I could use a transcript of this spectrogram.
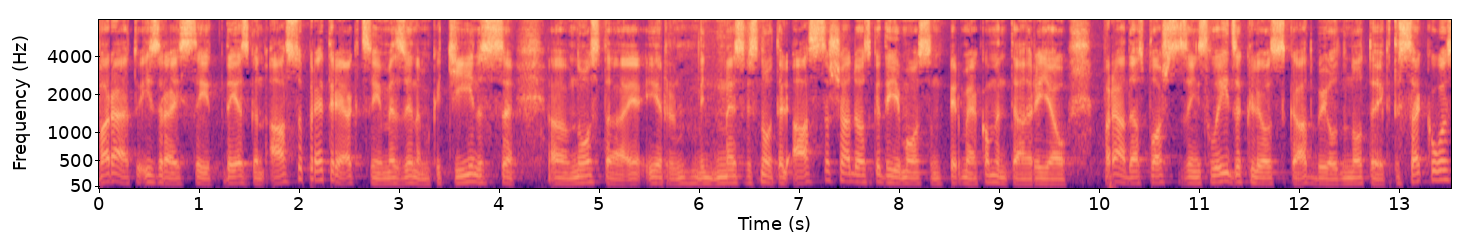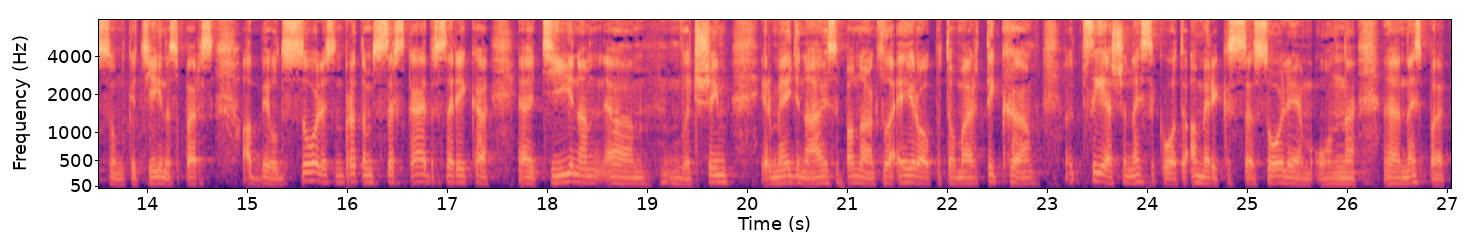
varētu izraisīt diezgan asu pretreakciju. Mēs zinām, ka Ķīnas eh, nostāja ir, mēs visnotaļ asa šādos gadījumos, un pirmie komentāri jau parādās plašsaziņas līdzekļos, ka atbildi noteikti sekos, un ka Ķīna spērs atbildes soļus. Un, protams, ir skaidrs arī, ka Ķīna līdz šim ir mēģinājusi panākt, lai Eiropa tomēr tik cieši nesakotu Amerikas soļiem un nespēr,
